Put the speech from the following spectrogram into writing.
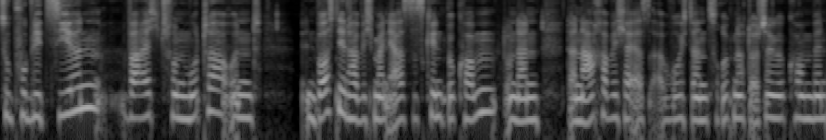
zu publizieren, war ich schon Mutter und in Bosnien habe ich mein erstes Kind bekommen und dann danach habe ich ja erst, wo ich dann zurück nach Deutschland gekommen bin,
